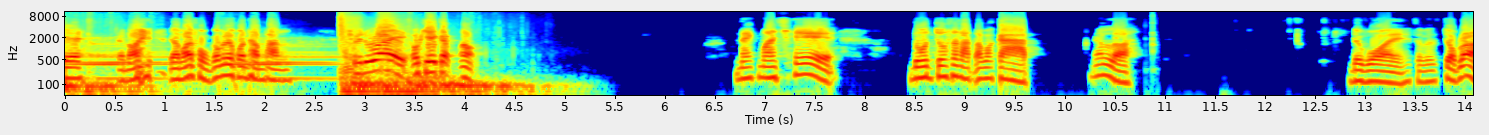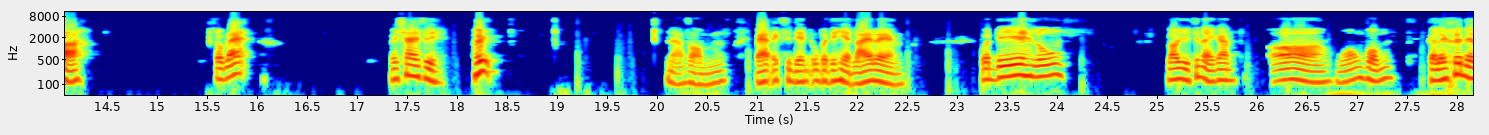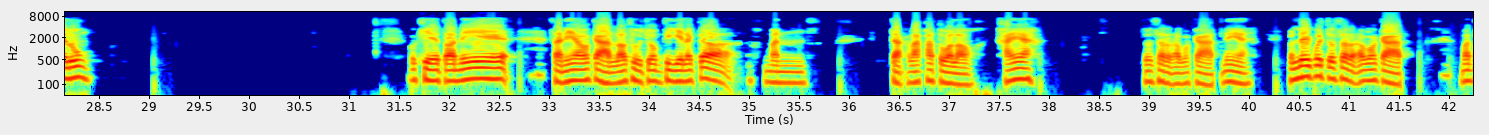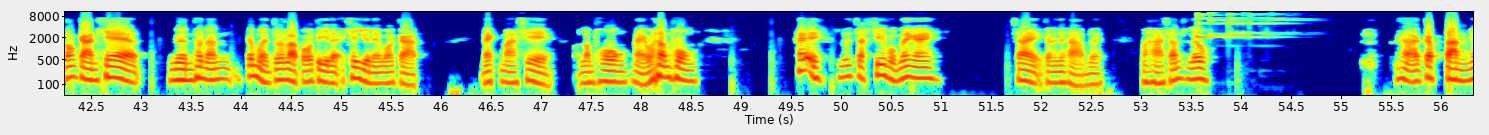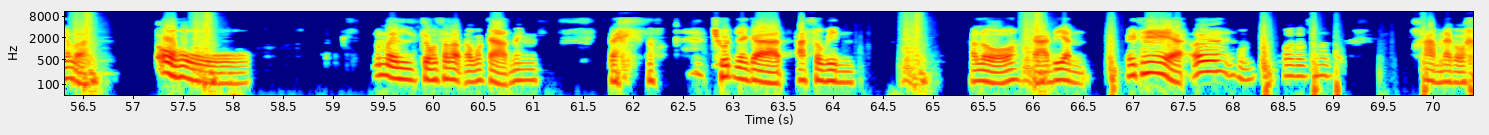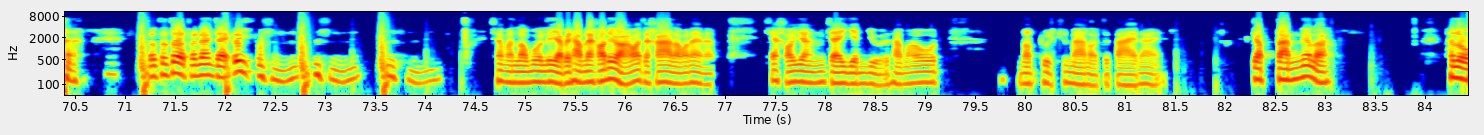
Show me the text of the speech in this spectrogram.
อย่างน้อยอย่างน้อยผมก็ไม่ได้ควรทำพัง ช่วยด้วย โอเคกับอ๋อแน็กมาเช่โดนโจรสลัดอวกาศงั้นเหรอ The Void จะจบแล้วเหรอ จบแล้ว ไม่ใช่สิ เฮ้ย นาสอม Bad Accident อุบัติเหตุร้ายแรงหวัดดีลุง เราอยู่ที่ไหนกันอ๋อหัวของผมเกิดอะไรขึ้นเนี่ยลุง โอเค ตอนนี้สถานีอวกาศเราถูกโจมตีแล้วก็มันจะลักพาตัวเรา ใครอะโจรสลัดอวกาศเนี่ยมันเรียกว่าโจรสลัดอวกาศ มันต้องการแค่เงินเท่านั้นก็เหมือนโจรสลัดปกติแหละแค่อยู่ในอวกาศแน็กมาเช่ลำโพงไหนว่าลำโพง ฮ้ย รู้จักชื่อผมได้ไง ใช่กำลังจะถามเลย มาหาฉันเร็ว หากัปตันงั้นเหรอ โอ้โหทำไมโจรสลัดอวกาศแม่งแต่งชุดยากับอัศวิน ฮัลโหล กาเดียน ไม่เท่อะเออผมโทษโทษโทษข้ามมันได้ปะวะโทษโทษโทษไม่ตั้งใจ เอ้ยอือหืออื้อหืออื้อหือช่างมันเราเลยอย่าไปทำอะไรเขาดีกว่าเขาจะฆ่าเราก็ได้นะแค่เขายังใจเย็นอยู่ทำเขา น็อตหลุดขึ้นมาเราจะตายได้ กับตันเนี่ยเหรอ ฮัลโหล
